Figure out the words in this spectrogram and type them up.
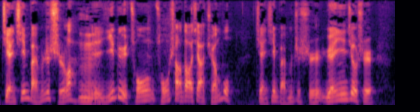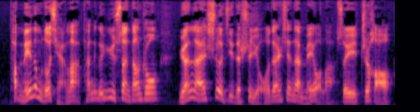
减薪百分之十了，一律从从上到下全部减薪百分之十，原因就是他没那么多钱了，他那个预算当中原来设计的是有，但是现在没有了，所以只好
